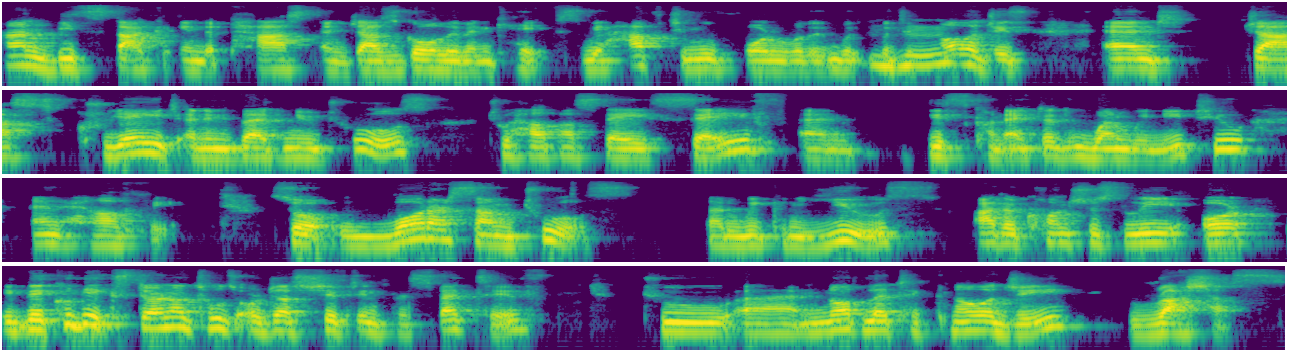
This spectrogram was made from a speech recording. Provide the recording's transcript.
can't be stuck in the past and just go live in caves we have to move forward with, with, mm-hmm. with technologies and just create and embed new tools to help us stay safe and disconnected when we need to and healthy so, what are some tools that we can use either consciously or they could be external tools or just shift in perspective to uh, not let technology rush us?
